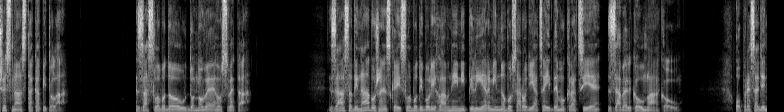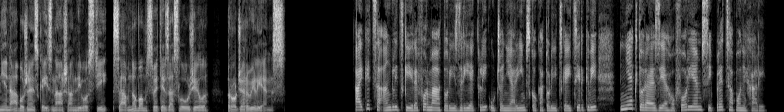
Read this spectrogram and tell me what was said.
16. kapitola Za slobodou do nového sveta Zásady náboženskej slobody boli hlavnými piliermi novosa rodiacej demokracie za veľkou mlákou. O presadenie náboženskej znášanlivosti sa v novom svete zaslúžil Roger Williams. Aj keď sa anglickí reformátori zriekli učenia rímsko-katolíckej cirkvy, niektoré z jeho foriem si predsa ponechali.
